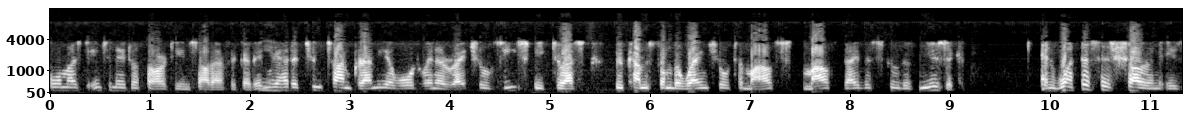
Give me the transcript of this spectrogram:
foremost internet authority in South Africa. Then yeah. we had a two-time Grammy Award winner, Rachel Z, speak to us, who comes from the Wayne Shorter Miles Miles Davis School of Music. And what this has shown is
